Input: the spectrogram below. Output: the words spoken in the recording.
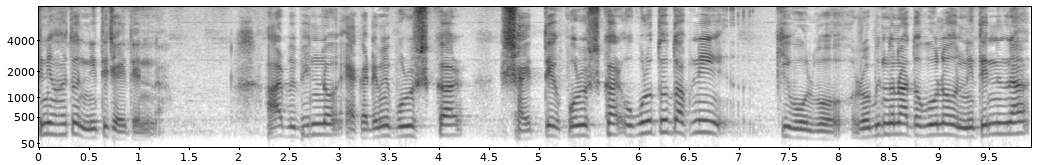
তিনি হয়তো নিতে চাইতেন না। আর বিভিন্ন একাডেমি পুরস্কার, সাহিত্যিক পুরস্কার, ওগুলো তো আপনি কি বলব, রবীন্দ্রনাথ ওগুলো নিতেন না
